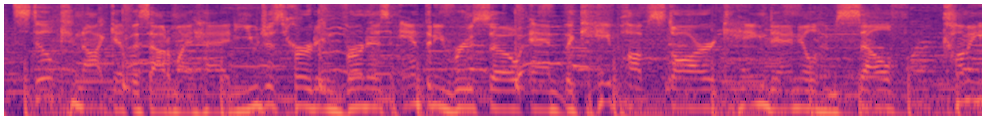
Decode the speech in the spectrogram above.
but still cannot get this out of my head. You just heard Inverness, Anthony Russo, and the K pop star Kang Daniel himself. Coming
